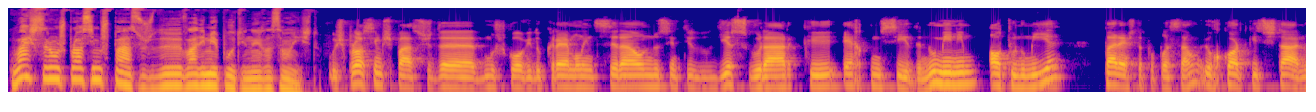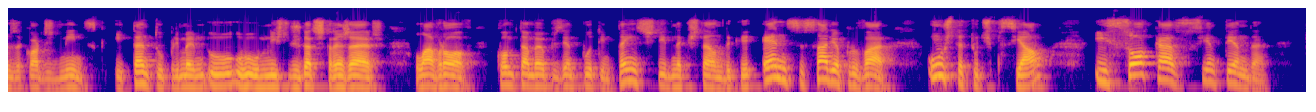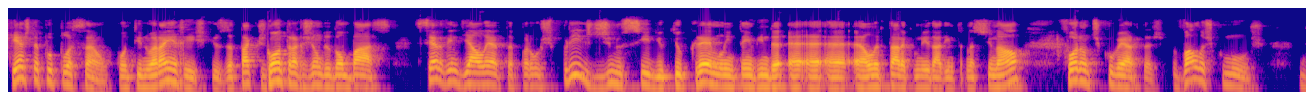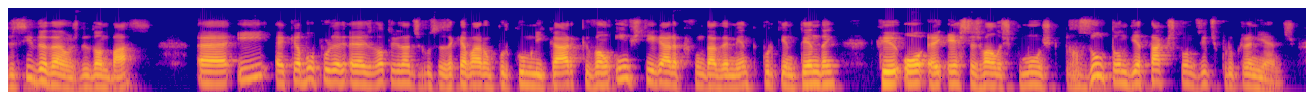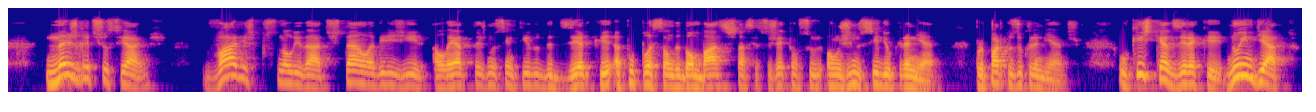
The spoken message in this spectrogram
Quais serão os próximos passos de Vladimir Putin em relação a isto? Os próximos passos de Moscou e do Kremlin serão no sentido de assegurar que é reconhecida, no mínimo, autonomia para esta população. Eu recordo que isso está nos acordos de Minsk e tanto o, primeiro, o, o ministro dos Negócios Estrangeiros, Lavrov, como também o presidente Putin, têm insistido na questão de que é necessário aprovar um estatuto especial e só caso se entenda que esta população continuará em risco e os ataques contra a região de Donbass servem de alerta para os perigos de genocídio que o Kremlin tem vindo a, a, a alertar a comunidade internacional, foram descobertas valas comuns de cidadãos de Donbass uh, e acabou por as autoridades russas acabaram por comunicar que vão investigar aprofundadamente porque entendem que ou, estas valas comuns resultam de ataques conduzidos por ucranianos. Nas redes sociais, várias personalidades estão a dirigir alertas no sentido de dizer que a população de Donbass está a ser sujeita a um, a um genocídio ucraniano, por parte dos ucranianos. O que isto quer dizer é que, no imediato,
